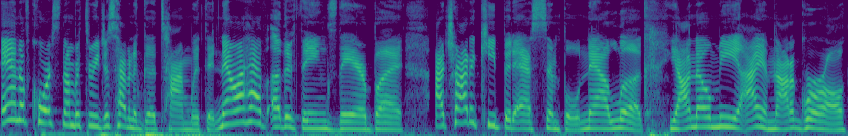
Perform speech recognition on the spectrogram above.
And of course, number three, just having a good time with it. Now, I have other things there, but I try to keep it as simple. Now, look, y'all know me, I am not a girl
